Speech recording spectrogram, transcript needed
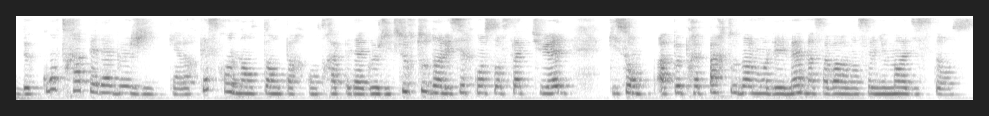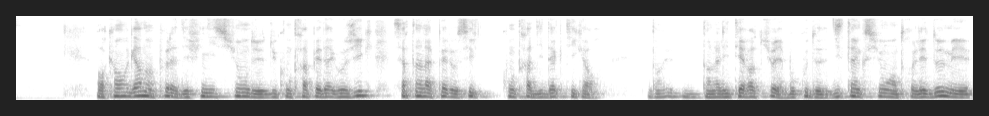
de contrat pédagogique. Alors, qu'est-ce qu'on entend par contrat pédagogique, surtout dans les circonstances actuelles qui sont à peu près partout dans le monde les mêmes, à savoir l'enseignement à distance? Alors, quand on regarde un peu la définition du, contrat pédagogique, certains l'appellent aussi le contrat didactique. Alors, dans, la littérature, il y a beaucoup de distinctions entre les deux, mais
